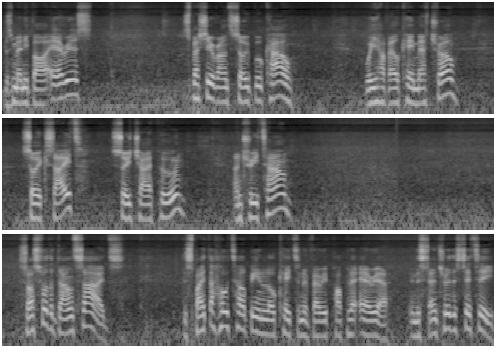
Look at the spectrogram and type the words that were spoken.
there's many bar areas, especially around Soi Buakhao, where you have LK Metro, Soi Excite, Soi Chaiyapoon and Tree Town. So as for the downsides, despite the hotel being located in a very popular area in the centre of the city,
